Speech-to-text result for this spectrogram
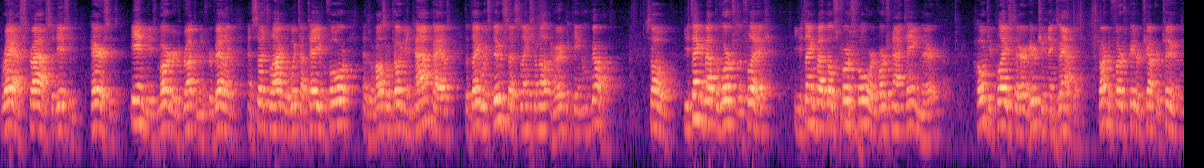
wrath, strife, seditions, heresies, envies, murders, drunkenness, revelings, and such like of which I tell you before, as I've also told you in time past, that they which do such things shall not inherit the kingdom of God. So, you think about the works of the flesh, you think about those first four in verse 19 there, hold your place there, here's you an example. Turn to 1 Peter chapter 2,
